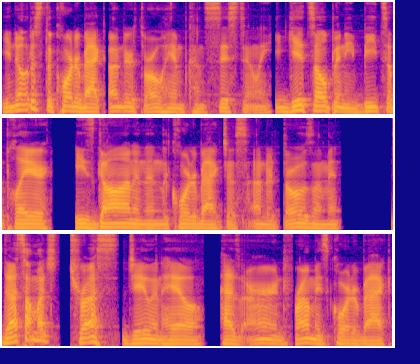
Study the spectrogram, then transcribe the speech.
you notice the quarterback underthrow him consistently. He gets open, he beats a player, he's gone, and then the quarterback just underthrows him. And that's how much trust Jalen Hale has earned from his quarterback.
